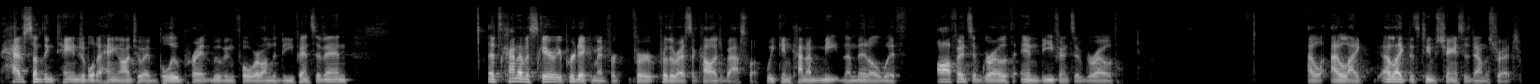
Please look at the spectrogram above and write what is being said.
have something tangible to hang on to a blueprint moving forward on the defensive end. That's kind of a scary predicament for for for the rest of college basketball. We can kind of meet in the middle with offensive growth and defensive growth. I, I like I like this team's chances down the stretch.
